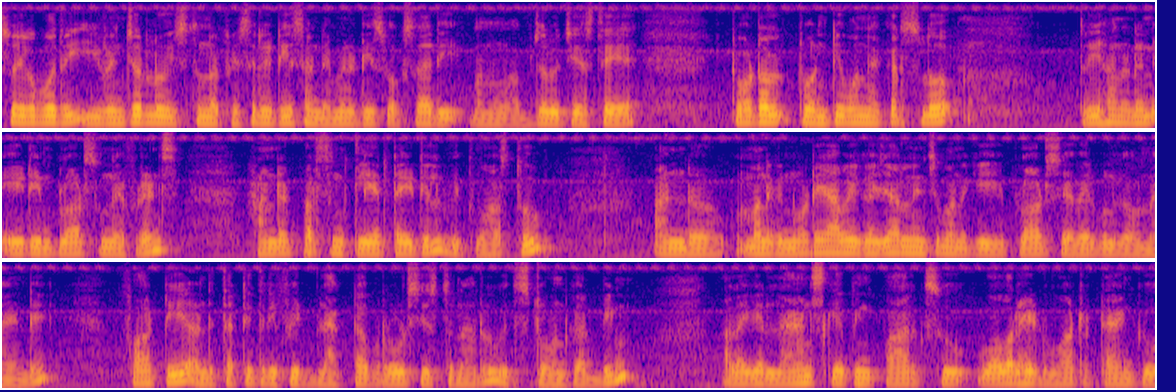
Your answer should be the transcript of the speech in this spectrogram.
సో ఇకపోతే ఈ వెంచర్లో ఇస్తున్న ఫెసిలిటీస్ అండ్ ఎమ్యూనిటీస్ ఒకసారి మనం అబ్జర్వ్ చేస్తే టోటల్ ట్వంటీ వన్ ఎకర్స్లో three hundred and eighteen plots ఉన్నాయి friends. Hundred percent clear title with vastu. And మనకి నూట యాభై గజాల నుంచి మనకి ప్లాట్స్ అవైలబుల్గా ఉన్నాయండి. Forty and thirty three feet black top roads ఇస్తున్నారు విత్ స్టోన్ కర్బింగ్. అలాగే landscaping parks over head water tank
